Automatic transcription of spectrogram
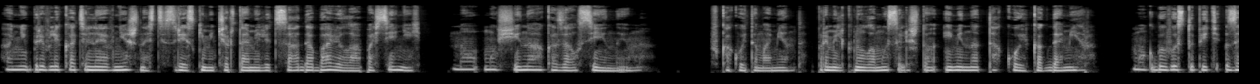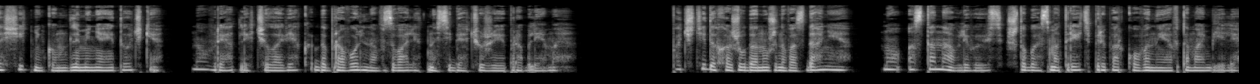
а непривлекательная внешность с резкими чертами лица добавила опасений, но мужчина оказался иным. В какой-то момент промелькнула мысль, что именно такой, как Дамир, Мог бы выступить защитником для меня и дочки, но вряд ли человек добровольно взвалит на себя чужие проблемы. Почти дохожу до нужного здания, но останавливаюсь, чтобы осмотреть припаркованные автомобили.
